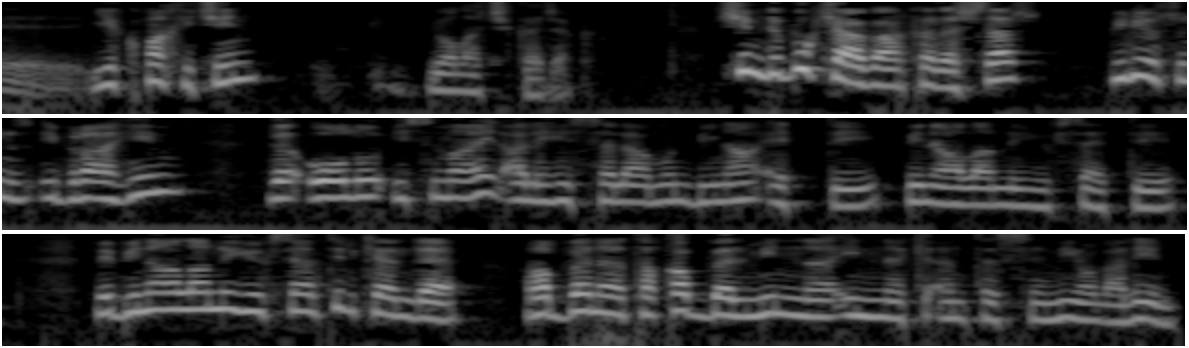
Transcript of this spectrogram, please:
e, yıkmak için yola çıkacak. Şimdi bu Kabe arkadaşlar biliyorsunuz İbrahim ve oğlu İsmail aleyhisselamın bina ettiği, binalarını yükselttiği ve binalarını yükseltirken de Rabbena takabbel minna inneke entes semi'ul alim.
